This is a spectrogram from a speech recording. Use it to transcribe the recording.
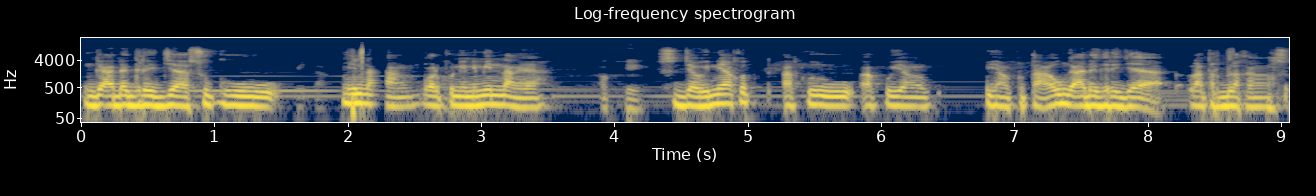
nggak ada gereja suku Minang. Walaupun ini Minang ya Oke. sejauh ini aku aku aku yang yang aku tahu nggak ada gereja latar belakang su-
